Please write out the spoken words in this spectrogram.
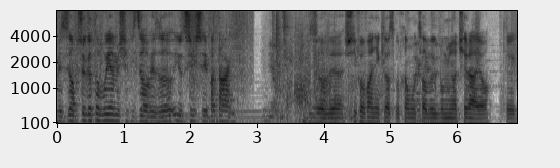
Więc no, przygotowujemy się widzowie do jutrzejszej batalii. Widzowie, szlifowanie klocków hamulcowych, bo mnie ocierają. Tak jak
